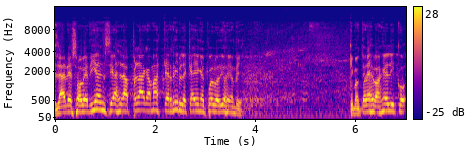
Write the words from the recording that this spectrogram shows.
La desobediencia es la plaga más terrible que hay en el pueblo de Dios hoy en día. Y montones evangélicos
